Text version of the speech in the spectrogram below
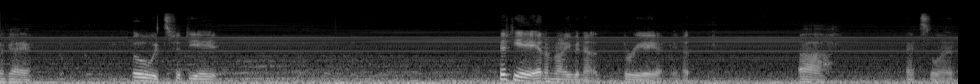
Okay. Oh, it's 58. 58 and I'm not even at 3 a.m. yet. Ah, excellent.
